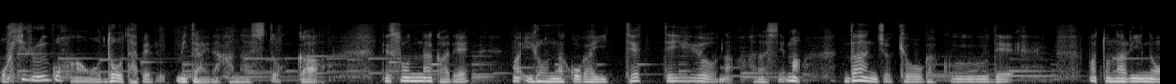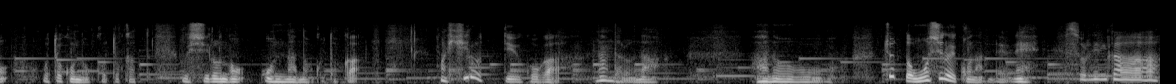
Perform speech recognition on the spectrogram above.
お昼ご飯をどう食べるみたいな話とかでその中で、まあ、いろんな子がいてっていうような話で、まあ、男女共学で、まあ、隣の男の子とか後ろの女の子とか、まあ、ヒロっていう子がなんだろうなあのー、ちょっと面白い子なんだよね。それが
